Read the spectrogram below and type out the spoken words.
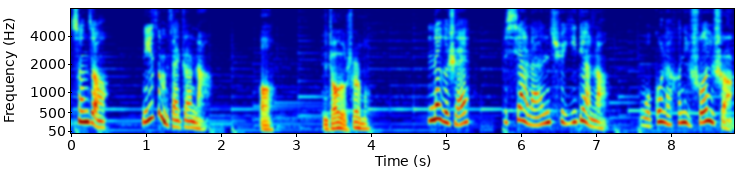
孙总，你怎么在这儿呢？哦，你找我有事吗？那个谁，夏兰去一店了，我过来和你说一声。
